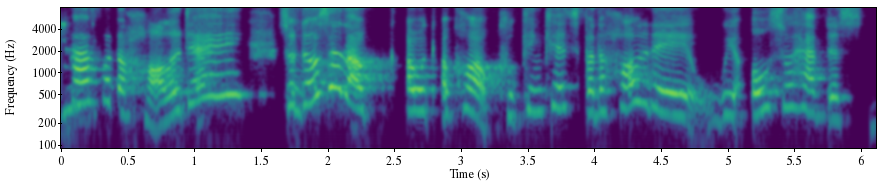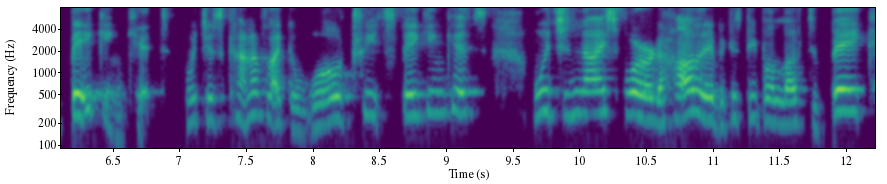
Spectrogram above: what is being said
you have for the holiday? So those are our, our, our call cooking kits, but the holiday, we also have this baking kit, which is kind of like a world treats baking kits, which is nice for the holiday because people love to bake.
